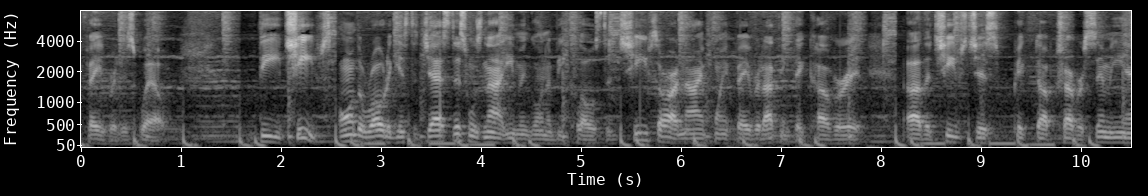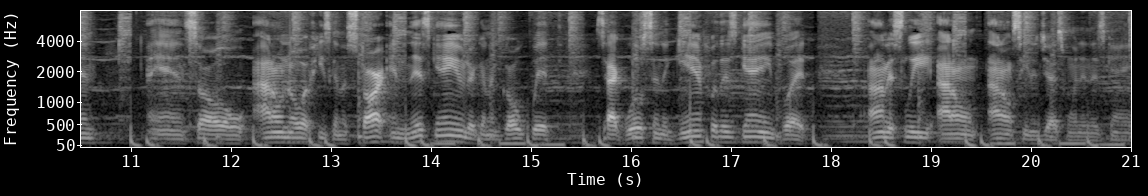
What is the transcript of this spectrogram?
favorite as well the Chiefs on the road against the Jets. This one's not even going to be close. The Chiefs are a nine point favorite. I think they cover it. Uh, the Chiefs just picked up Trevor Siemian. And so I don't know if he's going to start in this game. They're going to go with Zach Wilson again for this game. But honestly, I don't I don't see the Jets winning this game.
